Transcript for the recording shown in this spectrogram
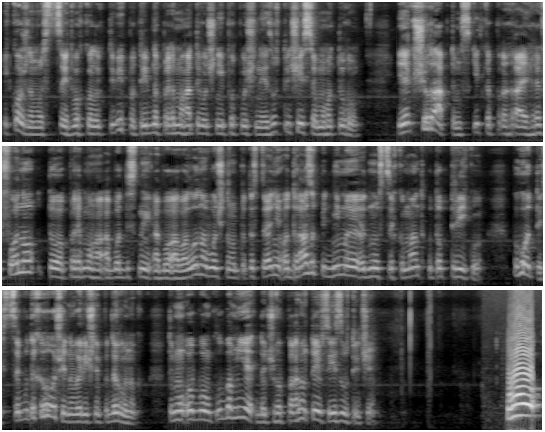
і кожному з цих двох колективів потрібно перемагати в очній пропущеній зустрічі сьомого туру. І якщо раптом скидка програє Грифону, то перемога або Десни, або Авалона в очному протистоянні одразу підніме одну з цих команд у топ-трійку. Погодьтесь, це буде хороший новорічний подарунок. Тому обом клубам є до чого прагнути в цій зустрічі. У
